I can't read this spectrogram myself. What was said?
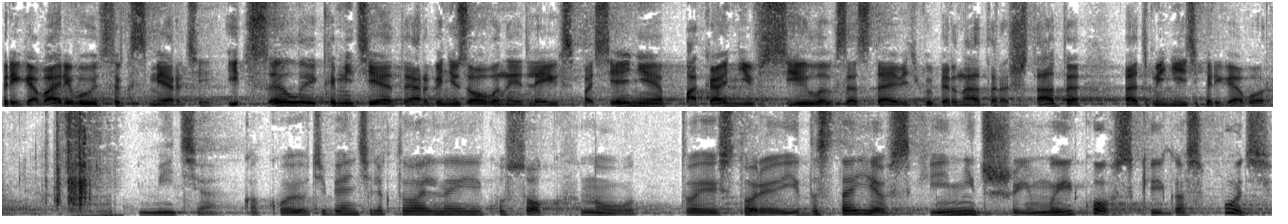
приговариваются к смерти, и целые комитеты, организованные для их спасения, пока не в силах заставить губернатора штата отменить приговор. Митя, какой у тебя интеллектуальный кусок? Ну, твоя история. И Достоевский, и Ницше, и Маяковский, Господь.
